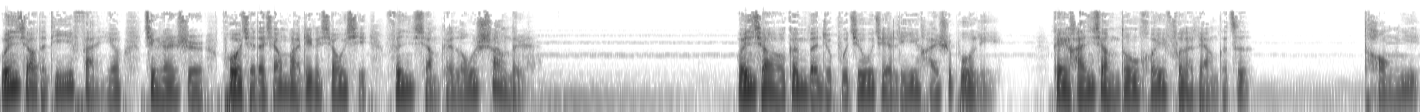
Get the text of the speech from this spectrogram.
文晓的第一反应竟然是迫切的想把这个消息分享给楼上的人。文晓根本就不纠结离还是不离，给韩向东回复了两个字。同意。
